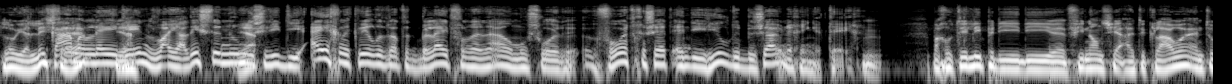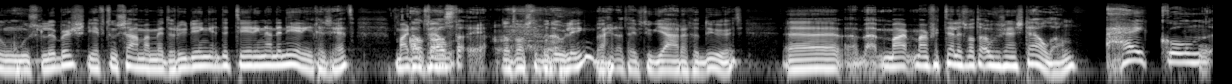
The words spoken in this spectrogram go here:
Loyalisten? Kamerleden Ja. in, loyalisten noemden Ja. ze die, die eigenlijk wilden dat het beleid van Den Uyl moest worden voortgezet. En die hielden bezuinigingen tegen. Maar goed, die liepen die, die eh, financiën uit de klauwen. En toen moest Lubbers, die heeft toen samen met Ruding de tering naar de nering gezet. Maar dat, wel, dat- ja. dat was de bedoeling. Dat heeft natuurlijk jaren geduurd. Eh, maar, maar vertel eens wat over zijn stijl dan. Hij kon,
